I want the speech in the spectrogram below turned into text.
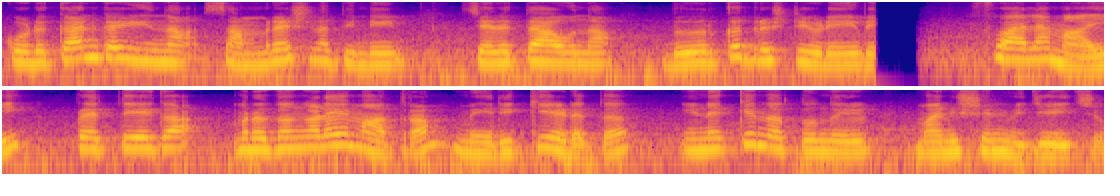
കൊടുക്കാൻ കഴിയുന്ന സംരക്ഷണത്തിന്റെയും ചെലുത്താവുന്ന ദീർഘദൃഷ്ടിയുടെയും ഫലമായി പ്രത്യേക മൃഗങ്ങളെ മാത്രം മെരുക്കിയെടുത്ത് ഇണക്കി നിർത്തുന്നതിൽ മനുഷ്യൻ വിജയിച്ചു.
